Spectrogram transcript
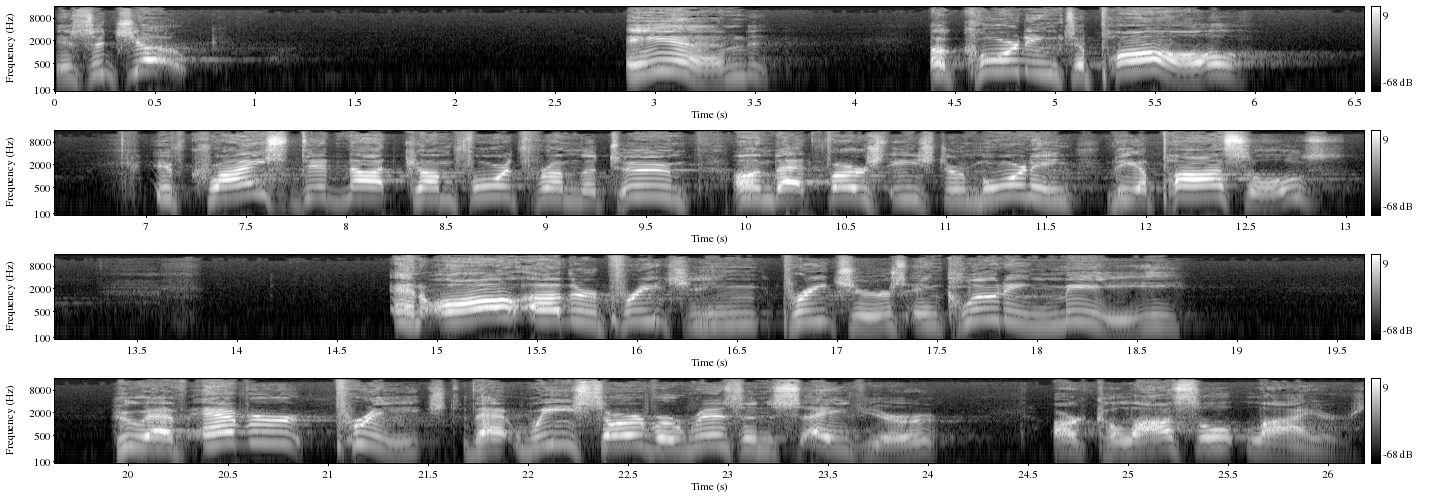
is a joke. And according to Paul, if Christ did not come forth from the tomb on that first Easter morning, the apostles and all other preaching preachers, including me, who have ever preached that we serve a risen Savior, are colossal liars.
